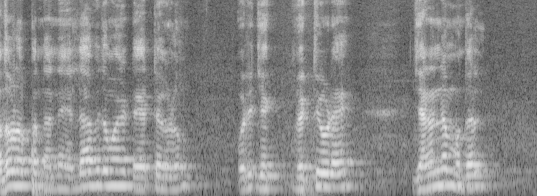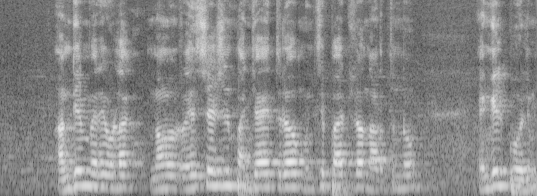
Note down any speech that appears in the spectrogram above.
അതോടൊപ്പം തന്നെ എല്ലാവിധമായ ഡേറ്റകളും ഒരു വ്യക്തിയുടെ ജനനം മുതൽ അന്ത്യം വരെയുള്ള നമ്മൾ രജിസ്ട്രേഷൻ പഞ്ചായത്തിലോ മുനിസിപ്പാലിറ്റിയിലോ നടത്തുന്നു എങ്കിൽ പോലും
